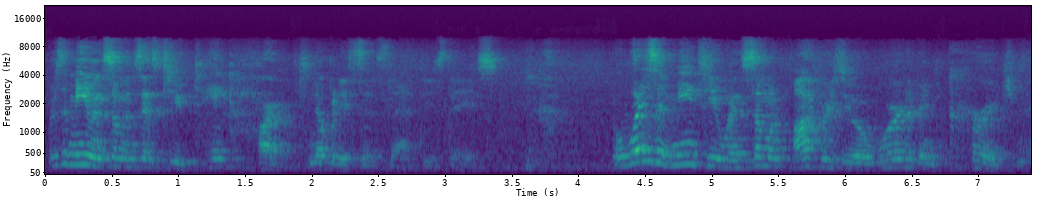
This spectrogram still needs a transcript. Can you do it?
What does it mean when someone says to you, take heart? Nobody says that these days. But what does it mean to you when someone offers you a word of encouragement?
